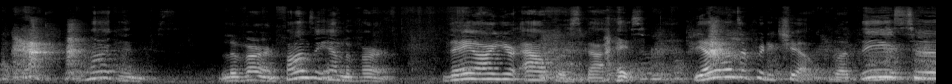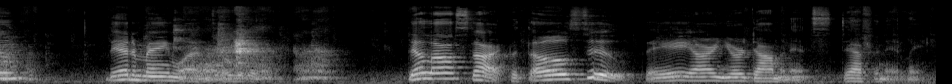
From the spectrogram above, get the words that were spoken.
My goodness. Laverne, Fonzie and Laverne, they are your alphas, guys. The other ones are pretty chill, but these two, they're the main ones over there. They'll all start, but those two, they are your dominants, definitely.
